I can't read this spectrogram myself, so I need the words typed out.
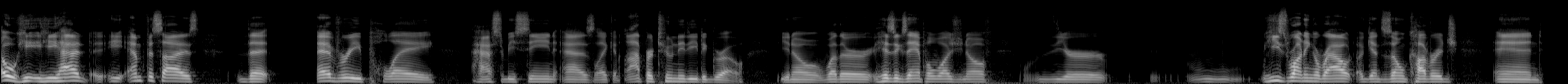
oh, he he had he emphasized that every play has to be seen as like an opportunity to grow. You know, whether his example was, you know, if you're he's running a route against zone coverage and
